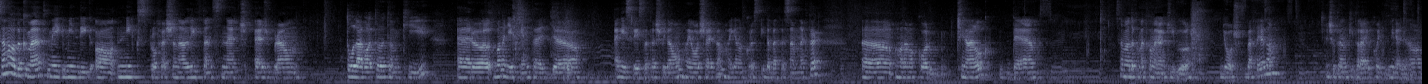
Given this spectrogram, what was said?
Szemöldökömet még mindig a NYX Professional Lift and Snatch Ash Brown tollával töltöm ki. Erről van egyébként egy uh, egész részletes videóm, ha jól sejtem, ha igen, akkor ezt ide beteszem nektek. Uh, ha nem, akkor csinálok, de szemöldökömet kamerán kívül gyors befejezem, és utána kitaláljuk, hogy mi legyen a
